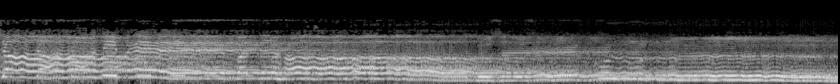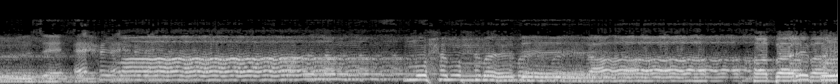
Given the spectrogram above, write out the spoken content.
جانی بے گزر کن زے احوالم محمد را خبر کن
